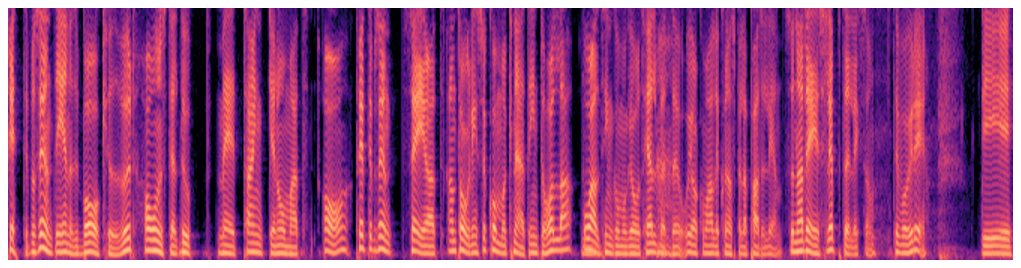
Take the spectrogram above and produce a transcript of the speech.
30% i hennes bakhuvud har hon ställt upp med tanken om att ja, 30% säger att antagligen så kommer knät inte hålla Mm. och allting kommer gå åt helvete och jag kommer aldrig kunna spela padel igen. Så när det släppte liksom, det var ju det. det,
